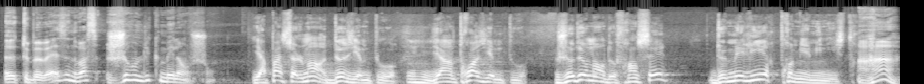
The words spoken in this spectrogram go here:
eh, te bewijzen was Jean-Luc Mélenchon. Il n'y a pas seulement un deuxième tour, il y a un troisième tour. Je demande aux Français de m'élire Premier ministre. Aha,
